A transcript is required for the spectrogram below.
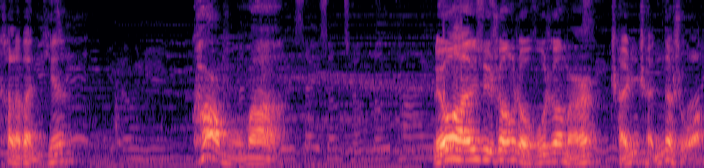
看了半天，靠谱吗？”刘含蓄双手扶车门，沉沉的说：“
